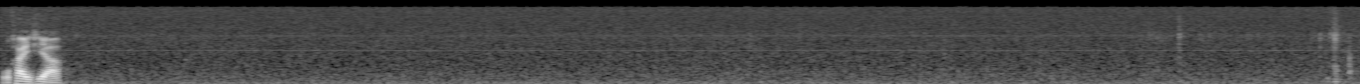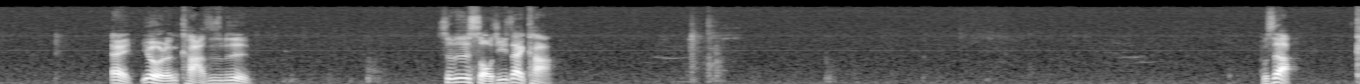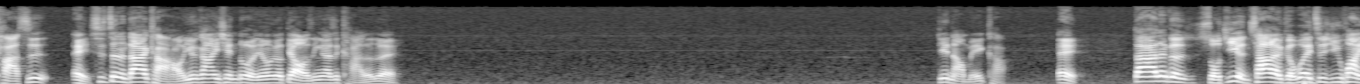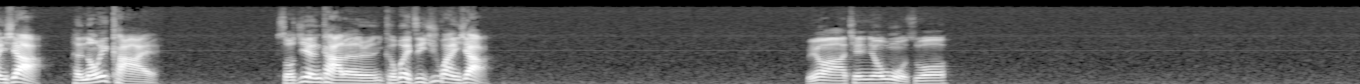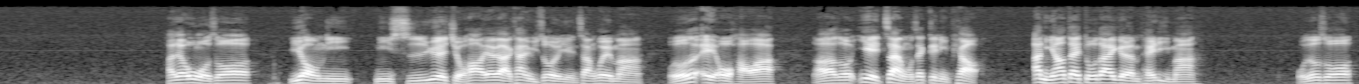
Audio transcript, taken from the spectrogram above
我看一下。”哎、又有人卡是不是？是不是手机在卡？不是啊，卡是哎、是真的大家卡好，因为刚刚一千多人又又掉了，应该是卡对不对？电脑没卡，哎、大家那个手机很差的，可不可以自己去换一下？很容易卡哎、手机很卡的人，可不可以自己去换一下？没有啊，芊芊就问我说，他就问我说：“怡宏，你你十月九号要不要来看宇宙的演唱会吗？”我说：“哎、哦，好啊。”然后他说：“夜战，我再给你票。啊，你要再多带一个人陪你吗？”我就说：“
